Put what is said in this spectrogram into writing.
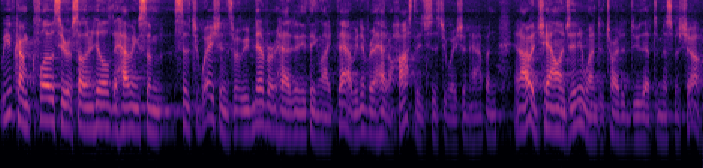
we've come close here at Southern Hills to having some situations, but we've never had anything like that. We never had a hostage situation happen. And I would challenge anyone to try to do that to Miss Michelle.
